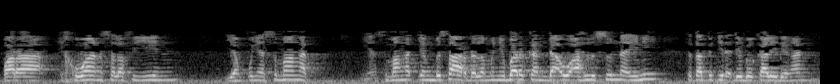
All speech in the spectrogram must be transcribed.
para ikhwan salafiyin yang punya semangat ya, semangat yang besar dalam menyebarkan dakwah ahlus sunnah ini tetapi tidak dibekali dengan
